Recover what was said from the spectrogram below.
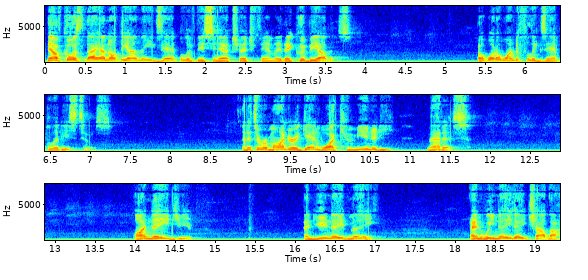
Now, of course, they are not the only example of this in our church family. There could be others. But what a wonderful example it is to us. And it's a reminder again why community matters. I need you. And you need me. And we need each other.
